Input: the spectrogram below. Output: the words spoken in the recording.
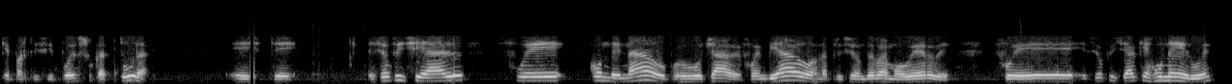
que participó en su captura, este, ese oficial fue condenado por Hugo Chávez, fue enviado a la prisión de Ramo Verde, fue ese oficial que es un héroe,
